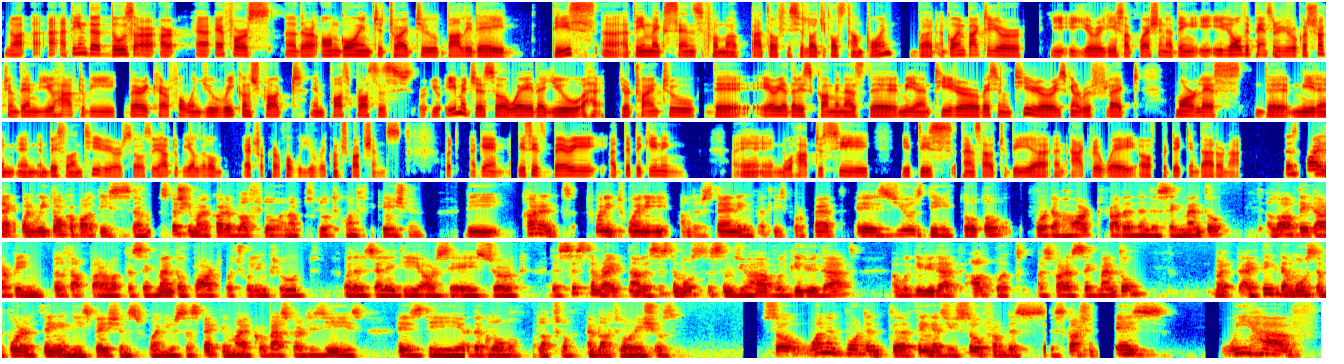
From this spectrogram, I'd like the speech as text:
No, I, I think that those are, are uh, efforts uh, that are ongoing to try to validate this. Uh, I think makes sense from a pathophysiological standpoint. But going back to your your initial question, I think it, it, all depends on your reconstruction. Then you have to be very careful when you reconstruct and post-process your images, so a way that you you're trying to the area that is coming as the mid anterior or basal anterior is going to reflect more or less the mid and, and, and, basal anterior. So, so you have to be a little extra careful with your reconstructions. But again, this is very at the beginning, and, and we'll have to see if this pans out to be a, an accurate way of predicting that or not. That's why, like when we talk about these, um, especially myocardial blood flow and absolute quantification, the current 2020 understanding, at least for PET, is use the total for the heart rather than the segmental a lot of data are being built up about the segmental part, which will include whether it's LAD, RCA, circ. The system right now, the system, most systems you have will give you that, uh, will give you that output as far as segmental. But I think the most important thing in these patients when you're suspecting microvascular disease is the, the global blood flow and blood flow ratios. So one important uh, thing, as you saw from this discussion, is we have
